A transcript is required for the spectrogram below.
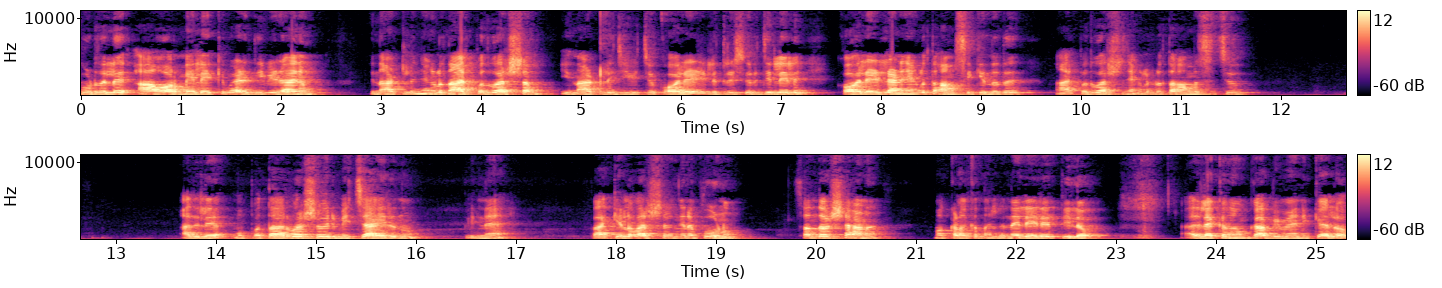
കൂടുതൽ ആ ഓർമ്മയിലേക്ക് വഴുതി വീഴാനും ഈ നാട്ടിൽ ഞങ്ങൾ നാൽപ്പത് വർഷം ഈ നാട്ടിൽ ജീവിച്ചു. കോലഴിയിൽ തൃശ്ശൂർ ജില്ലയിൽ കോലഴിയിലാണ് ഞങ്ങൾ താമസിക്കുന്നത്. നാൽപ്പത് വർഷം ഞങ്ങളിവിടെ താമസിച്ചു. അതിൽ മുപ്പത്താറ് വർഷം ഒരുമിച്ചായിരുന്നു. പിന്നെ ബാക്കിയുള്ള വർഷം ഇങ്ങനെ പോണു. സന്തോഷമാണ് മക്കളൊക്കെ നല്ല നിലയിലെത്തിയല്ലോ. അതിലൊക്കെ നമുക്ക് അഭിമാനിക്കാമല്ലോ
